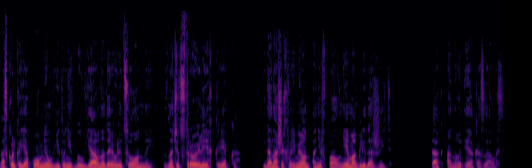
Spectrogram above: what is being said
Насколько я помнил, вид у них был явно дореволюционный, значит, строили их крепко. И до наших времен они вполне могли дожить. Так оно и оказалось.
